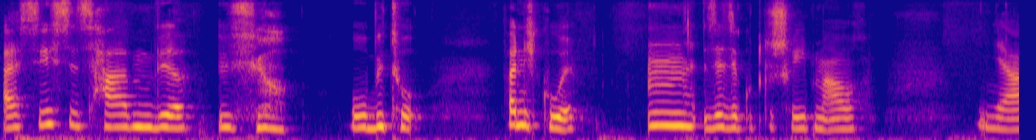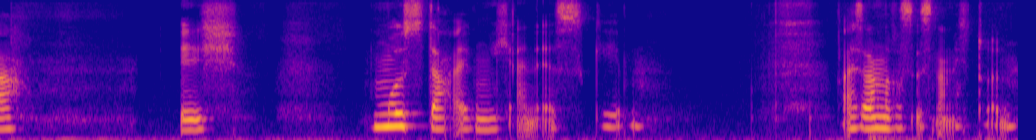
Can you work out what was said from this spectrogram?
Als nächstes haben wir ja, Obito. Fand ich cool. Mm, sehr, sehr gut geschrieben auch. Ja, ich muss da eigentlich ein S geben. Was anderes ist da nicht drin.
